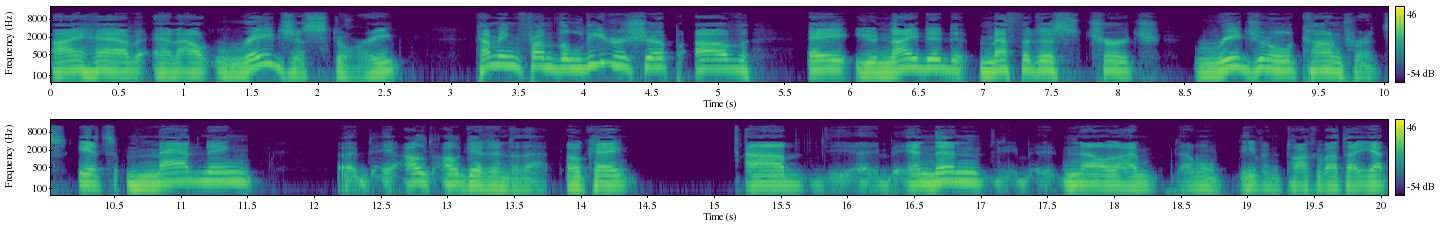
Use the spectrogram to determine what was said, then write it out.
I have an outrageous story coming from the leadership of a United Methodist Church regional conference. It's maddening. Uh, I'll I'll get into that. Okay. Um, and then no, I'm I won't even talk about that yet.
